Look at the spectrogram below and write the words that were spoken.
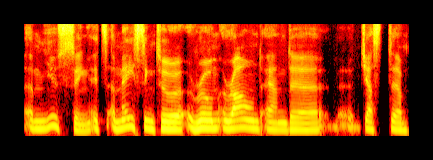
amusing. It's amazing to roam around and uh, just um,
